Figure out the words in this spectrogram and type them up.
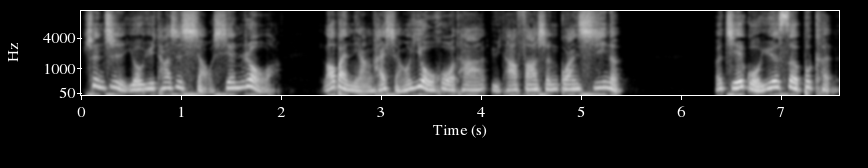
甚至由于他是小鲜肉啊，老板娘还想要诱惑他与他发生关系呢。而结果约瑟不肯，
